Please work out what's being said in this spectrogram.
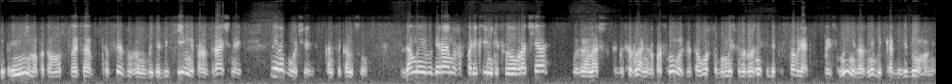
неприменима, потому что это процесс должен быть объективный, прозрачный ну и рабочий, в конце концов. Когда мы выбираем уже в поликлинике своего врача, уже наше как бы, сознание уже для того, чтобы мы что-то должны себе представлять. То есть мы не должны быть как бы ведомыми.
